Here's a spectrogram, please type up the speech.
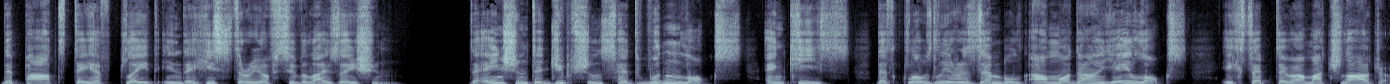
the part they have played in the history of civilization. The ancient Egyptians had wooden locks and keys that closely resembled our modern Yale locks, except they were much larger.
